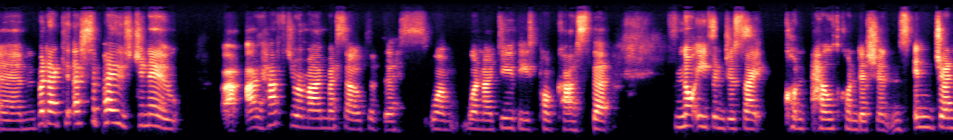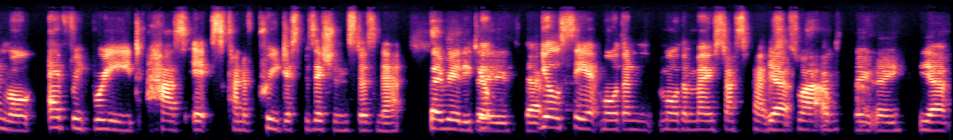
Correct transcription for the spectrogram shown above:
Um, but I, I suppose, you know, I, I have to remind myself of this when when I do these podcasts that not even just like con- health conditions in general every breed has its kind of predispositions doesn't it they really do you'll, yeah. you'll see it more than more than most i suppose yeah, as well absolutely yeah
